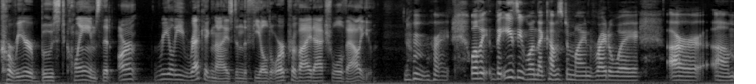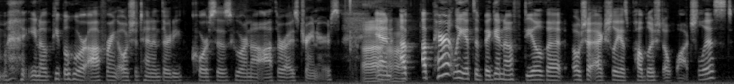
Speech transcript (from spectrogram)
career boost claims that aren't really recognized in the field or provide actual value? right. Well, the, the easy one that comes to mind right away are, um, you know, people who are offering OSHA 10 and 30 courses who are not authorized trainers. Uh, and uh-huh. apparently, it's a big enough deal that OSHA actually has published a watch list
